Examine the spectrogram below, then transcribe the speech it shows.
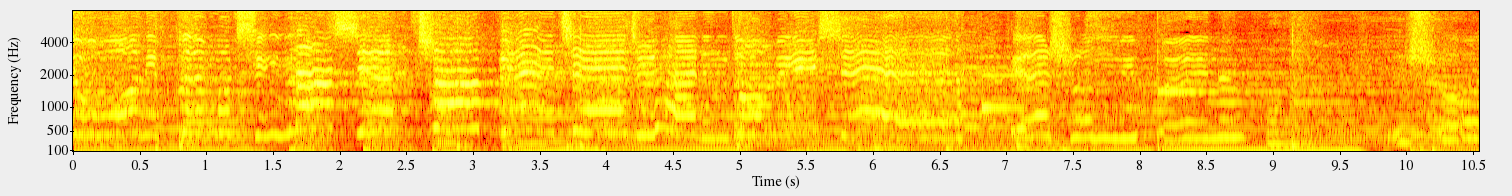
有我，你分不清那些差别，结局还能多明显。别说你会难过，别说。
